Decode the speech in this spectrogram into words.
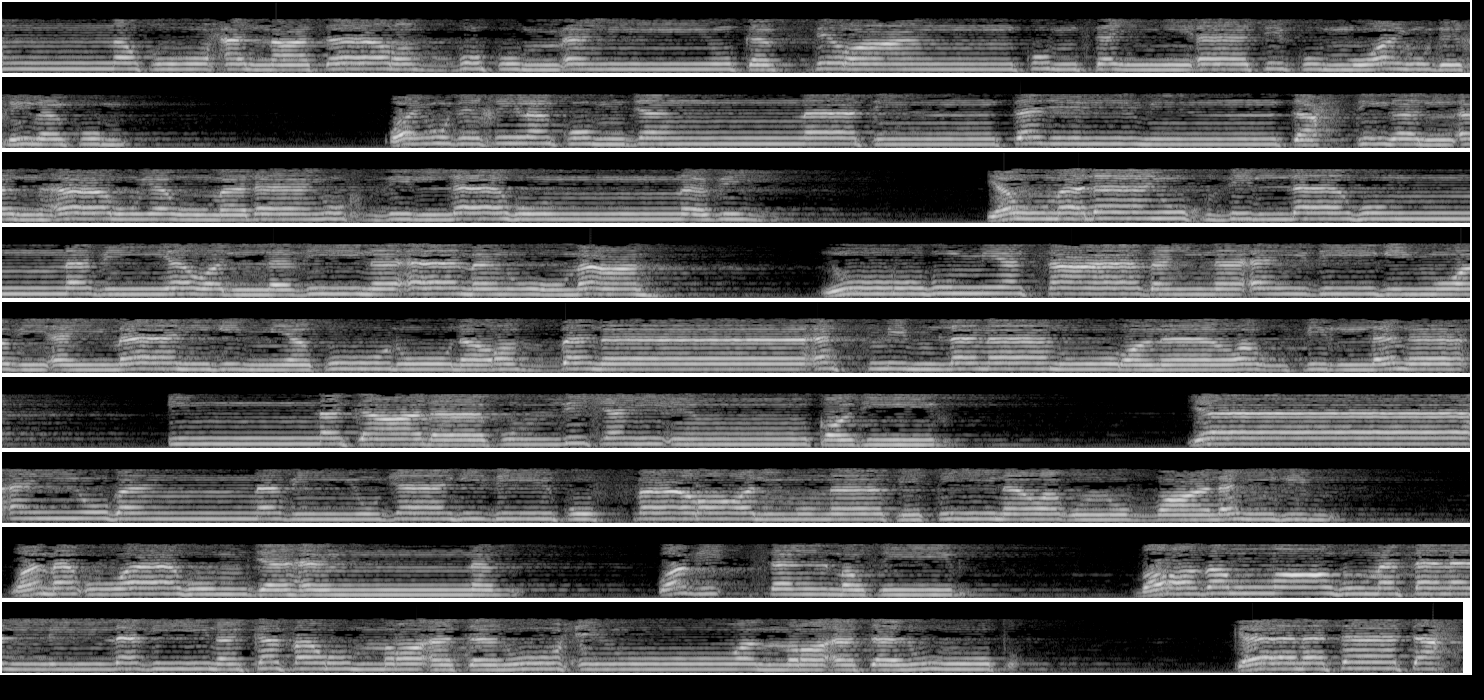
نصوحا. عسى ربكم أن يكفر عنكم سيئاتكم ويدخلكم ويدخلكم جنات تجري من تحتها الأنهار يوم لا يخزي الله النبي يوم لا يخزي الله النبي والذين آمنوا معه نورهم يسعى بين أيديهم وبأيمانهم يقولون ربنا أسمم لنا نورنا واغفر لنا إنك على كل شيء قدير. يا أيها النبي جاهد الكفار والمنافقين واغلظ عليهم ومأواهم جهنم وبئس المصير. ضرب الله مثلا للذين كفروا امرأة نوح وامرأة لوط كانتا تحت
